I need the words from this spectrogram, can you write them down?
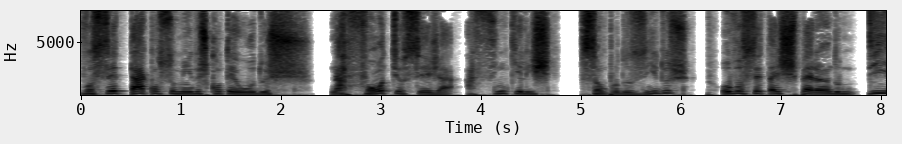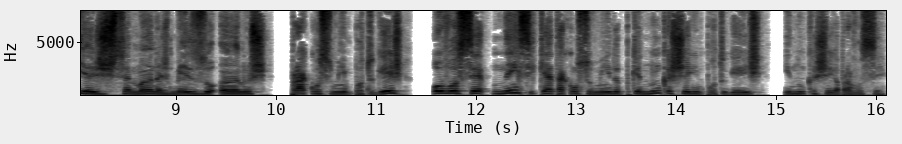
Você está consumindo os conteúdos na fonte, ou seja, assim que eles são produzidos, ou você está esperando dias, semanas, meses ou anos para consumir em português, ou você nem sequer está consumindo porque nunca chega em português e nunca chega para você.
